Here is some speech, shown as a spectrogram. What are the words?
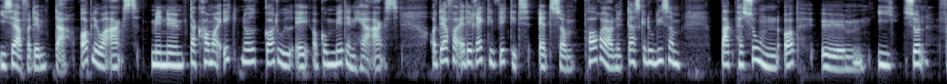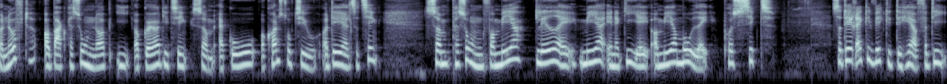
især for dem, der oplever angst. Men øh, der kommer ikke noget godt ud af at gå med den her angst. Og derfor er det rigtig vigtigt, at som pårørende, der skal du ligesom bakke personen op øh, i sund fornuft, og bakke personen op i at gøre de ting, som er gode og konstruktive. Og det er altså ting, som personen får mere glæde af, mere energi af og mere mod af på sigt. Så det er rigtig vigtigt det her, fordi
